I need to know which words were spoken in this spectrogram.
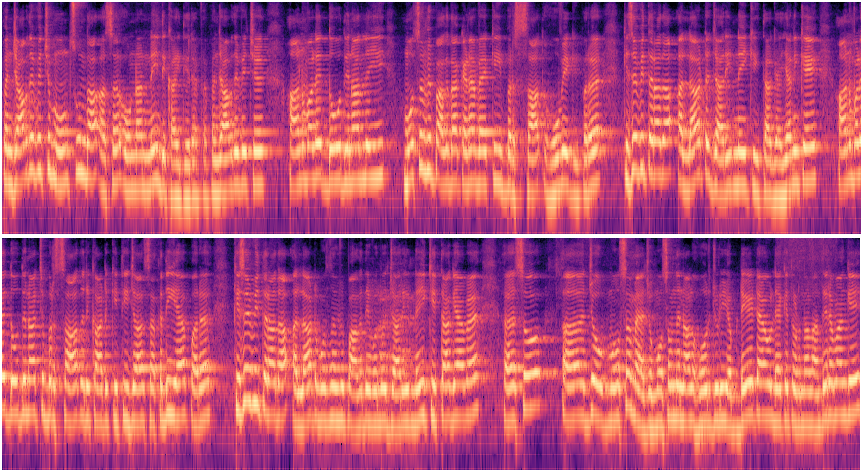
ਪੰਜਾਬ ਦੇ ਵਿੱਚ ਮੌਨਸੂਨ ਦਾ ਅਸਰ ਉਹਨਾਂ ਨਹੀਂ ਦਿਖਾਈ ਦੇ ਰਿਹਾ। ਹੈ ਪੰਜਾਬ ਦੇ ਵਿੱਚ ਆਉਣ ਵਾਲੇ 2 ਦਿਨਾਂ ਲਈ ਮੌਸਮ ਵਿਭਾਗ ਦਾ ਕਹਿਣਾ ਹੈ ਕਿ ਬਰਸਾਤ ਹੋਵੇਗੀ, ਪਰ ਕਿਸੇ ਵੀ ਤਰ੍ਹਾਂ ਦਾ ਅਲਰਟ ਜਾਰੀ ਨਹੀਂ ਕੀਤਾ ਗਿਆ। ਯਾਨੀ ਕਿ ਆਉਣ ਵਾਲੇ 2 ਦਿਨਾਂ 'ਚ ਬਰਸਾਤ ਬਰਸਾਤ ਰਿਕਾਰਡ ਕੀਤੀ ਜਾ ਸਕਦੀ ਹੈ, ਪਰ ਕਿਸੇ ਵੀ ਤਰ੍ਹਾਂ ਦਾ ਅਲਰਟ ਮੌਸਮ ਵਿਭਾਗ ਦੇ ਵੱਲੋਂ ਜਾਰੀ ਨਹੀਂ ਕੀਤਾ ਗਿਆ ਹੈ ਸੋ ਜੋ ਮੌਸਮ ਹੈ, ਜੋ ਮੌਸਮ ਦੇ ਨਾਲ ਹੋਰ ਜੁੜੀ ਅਪਡੇਟ ਹੈ, ਉਹ ਲੈ ਕੇ ਤੁਹਾਡੇ ਨਾਲ ਆਉਂਦੇ ਰਵਾਂਗੇ।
